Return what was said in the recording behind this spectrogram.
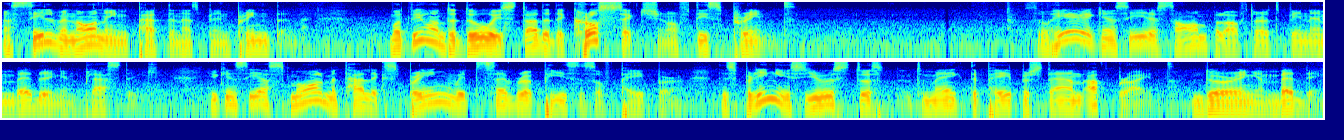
a silver nano-ink pattern has been printed. What we want to do is study the cross-section of this print. So here you can see the sample after it's been embedding in plastic. You can see a small metallic spring with several pieces of paper. The spring is used to, to make the paper stand upright during embedding.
